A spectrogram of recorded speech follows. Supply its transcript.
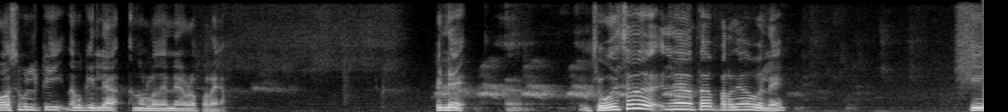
പോസിബിലിറ്റി നമുക്കില്ല എന്നുള്ളത് തന്നെ അവിടെ പറയാം. പിന്നെ ചോദിച്ചത് ഇതിനകത്ത് പറഞ്ഞതുപോലെ ഈ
